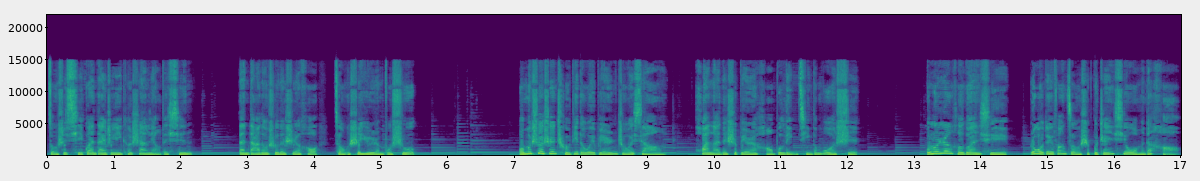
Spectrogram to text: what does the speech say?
总是习惯带着一颗善良的心，但大多数的时候总是遇人不淑。我们设身处地的为别人着想，换来的是别人毫不领情的漠视。无论任何关系，如果对方总是不珍惜我们的好，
